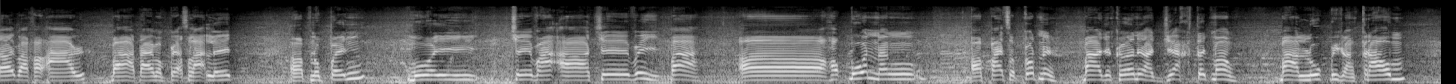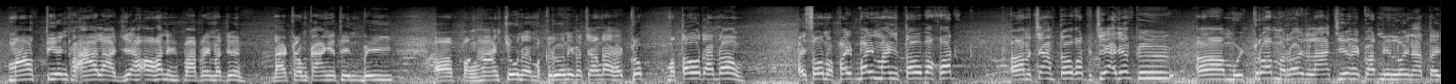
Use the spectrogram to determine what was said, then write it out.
ហើយបាទខោអាវបាទដែលបំពាក់ស្លាកលេខអឺភ្នំពេញមួយជេវ៉ាជេវីបាទអឺ64និង80កុតនេះបាទយើងឃើញនេះអាយ៉ាស់តិចហ្មង បាទលូកពីខាងក្រោមមកទាញខោអាវឡើងអាយ៉ាស់អស់នេះបាទប្រិមត្តយើងដែលក្រុមការងារធីន B អឺបង្ហាញជូនឲ្យមួយគ្រឿងនេះក៏ចឹងដែរហើយគ្រប់ម៉ូតូតែម្ដងហើយ023ម៉ាញ់ម៉ូតូរបស់គាត់អឺ ម្ចាស់ម៉ូតូគាត់បញ្ជាក់អញ្ចឹងគឺអឺមួយគ្រាប់100ដុល្លារជាងហើយគាត់មានលុយណាទិញ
